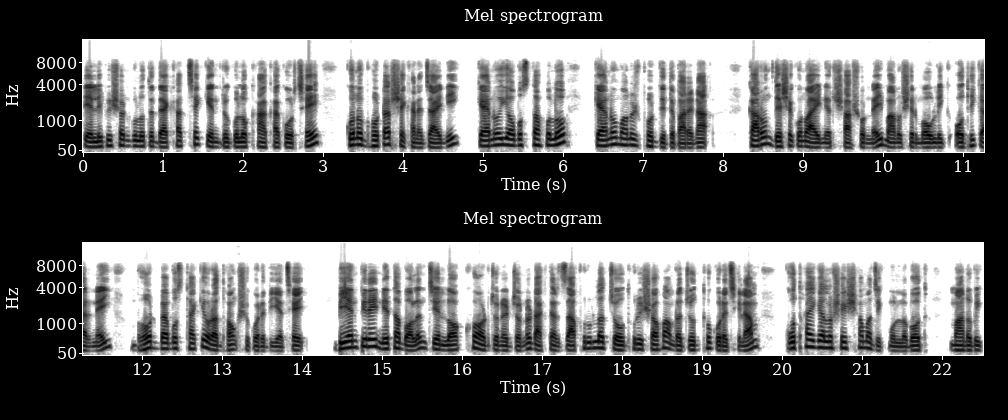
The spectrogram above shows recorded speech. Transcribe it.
টেলিভিশনগুলোতে দেখাচ্ছে, কেন্দ্রগুলো খাঁ খাঁ করছে। কোনো ভোটার সেখানে যায়নি। কেন এই অবস্থা হলো? কেন মানুষ ভোট দিতে পারে না? কারণ দেশে কোনো আইনের শাসন নেই, মানুষের মৌলিক অধিকার নেই, ভোট ব্যবস্থাকে ওরা ধ্বংস করে দিয়েছে। বিএনপির এই নেতা বলেন যে, লক্ষ্য অর্জনের জন্য ডাক্তার জাফরুল্লাহ চৌধুরী সহ আমরা যুদ্ধ করেছিলাম, কোথায় গেল সেই সামাজিক মূল্যবোধ? মানবিক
